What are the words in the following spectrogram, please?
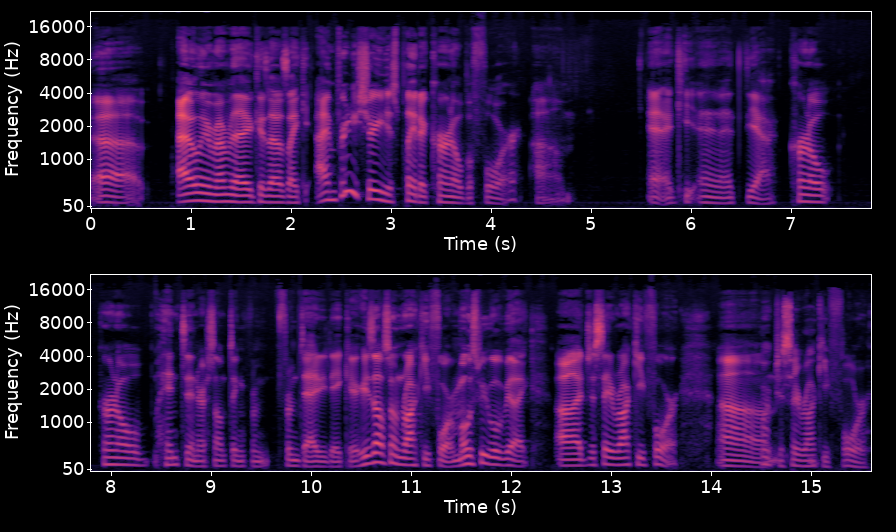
uh, I only remember that because I was like, I'm pretty sure you just played a colonel before. Um, and, and yeah, Colonel Colonel Hinton or something from from Daddy Daycare. He's also in Rocky Four. Most people will be like, uh, just say Rocky Four. Um, Fuck, just say Rocky Four.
